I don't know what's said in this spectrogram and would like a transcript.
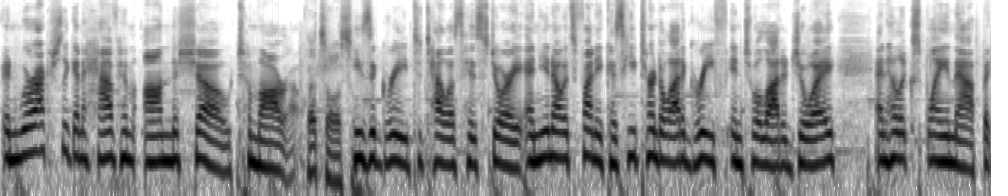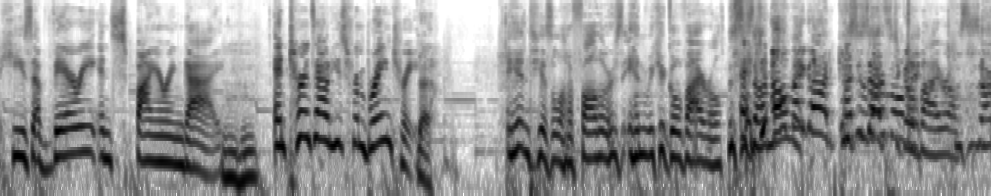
and we're actually going to have him on the show tomorrow. That's awesome. He's agreed to tell us his story, and you know it's funny because he turned a lot of grief into a lot of joy, and he'll explain that. But he's a very inspiring guy, and turns out he's from Braintree. yeah. And he has a lot of followers, and we could go viral. This is And- our oh moment. my God, this Kendra is our to go moment. viral. This is our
